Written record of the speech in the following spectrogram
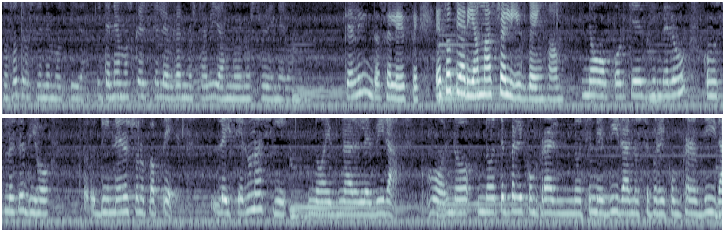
Nosotros tenemos vida y tenemos que celebrar nuestra vida, no nuestro dinero. Qué lindo, Celeste. ¿Eso te haría más feliz, Benja? No, porque el dinero, como Celeste dijo, dinero es solo papel. Le hicieron así, no hay nada de vida. Como no, no te puede comprar, no tiene vida, no se puede comprar vida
